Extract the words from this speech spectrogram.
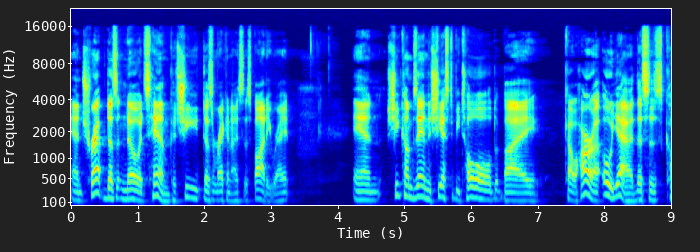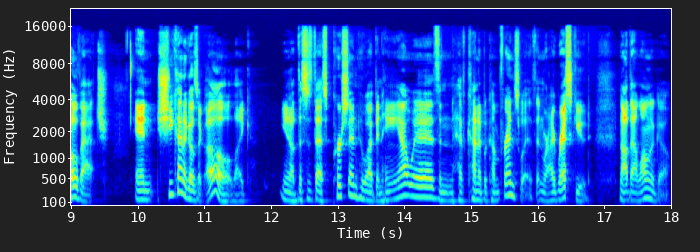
and Trepp doesn't know it's him because she doesn't recognize this body, right? And she comes in and she has to be told by Kawahara, "Oh yeah, this is Kovacs," and she kind of goes like, "Oh, like." You know, this is this person who I've been hanging out with and have kind of become friends with, and where I rescued not that long ago.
